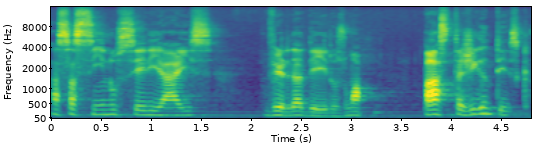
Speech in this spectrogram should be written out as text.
assassinos seriais verdadeiros, uma pasta gigantesca.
